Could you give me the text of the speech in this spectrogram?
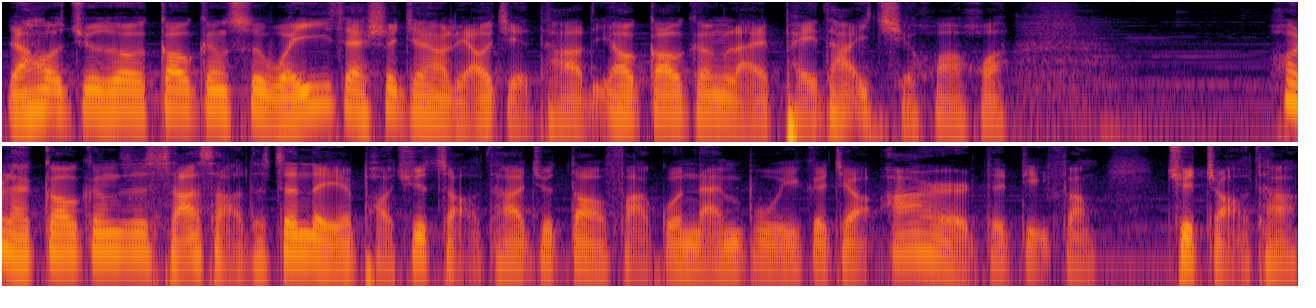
然后就说高更是唯一在世界上了解他的，要高更来陪他一起画画。后来高更是傻傻的，真的也跑去找他，就到法国南部一个叫阿尔的地方去找他。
